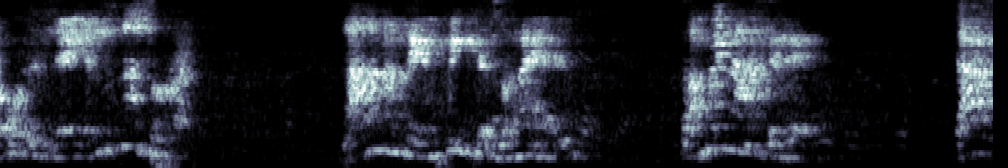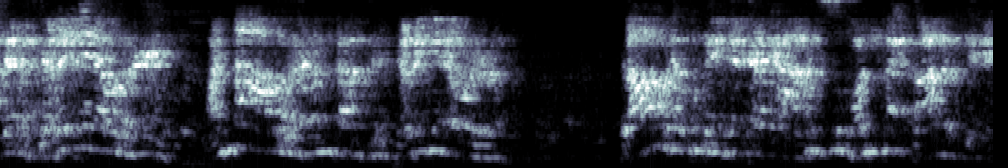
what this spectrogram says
ரோடு இல்லை எல்லாம் சொல்றாங்க. நான் அந்த எம்பி கிட்ட சொன்னேன் தமிழ்நாட்டில் டாக்டர் கலைஞர் அவர்கள் அண்ணா அவர்களும் டாக்டர் கலைஞர் அவர்களும் திராவிட முன்னேற்ற கழக அரசு வந்த காலத்தில்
